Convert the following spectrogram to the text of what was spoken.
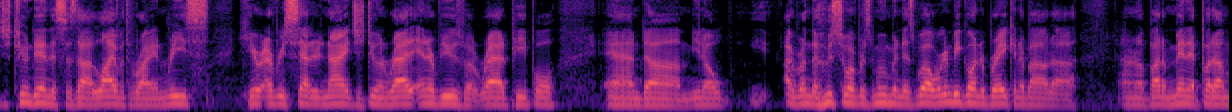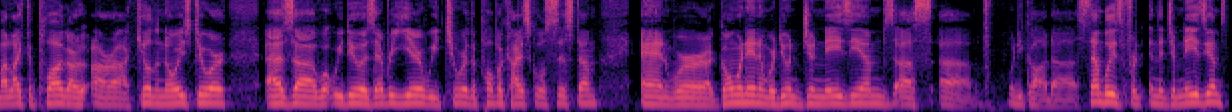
just tuned in, this is uh, live with Ryan Ries here every Saturday night, just doing rad interviews with rad people. And, um, you know, I run the Whosoever's movement as well. We're going to be going to break in about uh, I don't know about a minute, but um, I'd like to plug our, our uh, Kill the Noise tour. As uh, what we do is every year we tour the public high school system, and we're going in and we're doing gymnasiums. Uh, uh, what do you call it? Uh, assemblies for in the gymnasiums,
